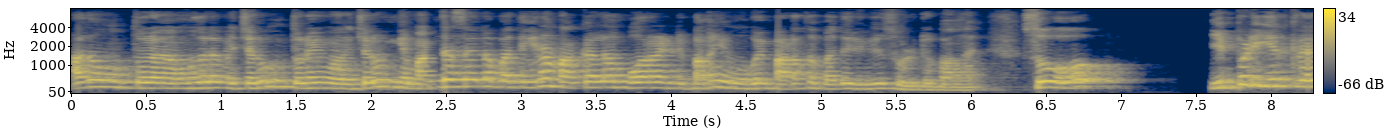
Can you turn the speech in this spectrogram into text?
அதுவும் து- முதலமைச்சரும் துணை முதலமைச்சரும் இங்க மத்த சைட்ல பாத்தீங்கன்னா மக்கள் எல்லாம் போராடிட்டு இருப்பாங்க. இவங்க போய் படத்தை பார்த்து ரிவ்யூ சொல்லிட்டு இருப்பாங்க. சோ இப்படி இருக்கிற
